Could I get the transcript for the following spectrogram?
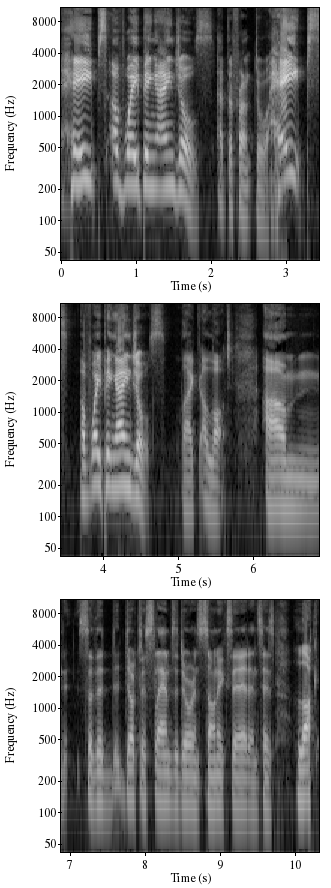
heaps of weeping angels at the front door. Heaps of weeping angels. Like a lot. Um, so the doctor slams the door and sonics it and says, lock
